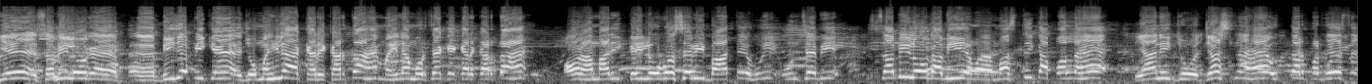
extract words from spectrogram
ये सभी लोग बीजेपी के जो महिला कार्यकर्ता हैं, महिला मोर्चा के कार्यकर्ता हैं, और हमारी कई लोगों से भी बातें हुई, उनसे भी सभी लोग अभी मस्ती का पल है, यानी जो जश्न है, उत्तर प्रदेश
